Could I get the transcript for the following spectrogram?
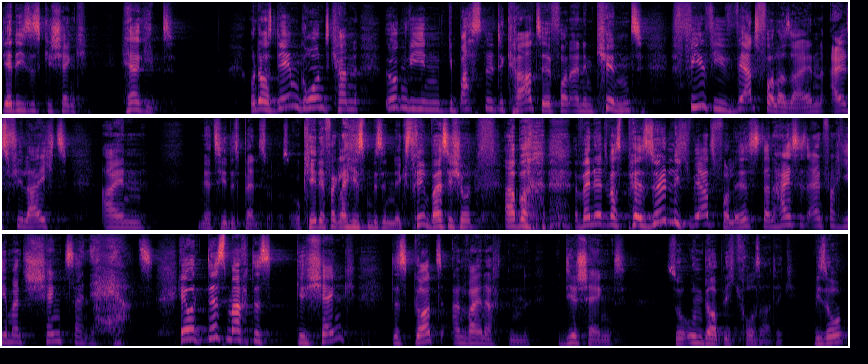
der dieses Geschenk hergibt. Und aus dem Grund kann irgendwie eine gebastelte Karte von einem Kind viel, viel wertvoller sein als vielleicht ein Mercedes-Benz oder so. Okay, der Vergleich ist ein bisschen extrem, weiß ich schon. Aber wenn etwas persönlich wertvoll ist, dann heißt es einfach, jemand schenkt sein Herz. Hey, und das macht das Geschenk, das Gott an Weihnachten dir schenkt, so unglaublich großartig. Wieso?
